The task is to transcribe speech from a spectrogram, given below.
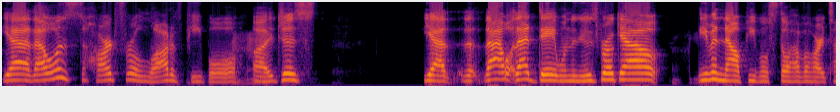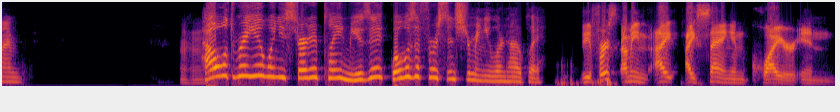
Yeah, that was hard for a lot of people. Mm-hmm. Uh, just, yeah, th- that that day when the news broke out, mm-hmm. even now people still have a hard time. Mm-hmm. How old were you when you started playing music? What was the first instrument you learned how to play? the first i mean i i sang in choir in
